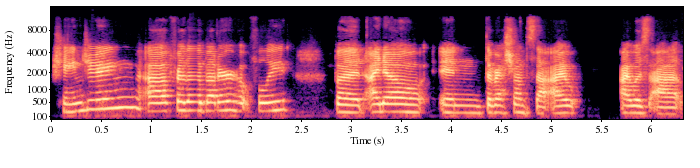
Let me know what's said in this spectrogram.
changing uh, for the better, hopefully. But I know in the restaurants that I I was at,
